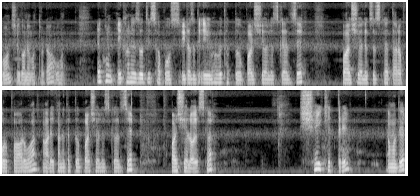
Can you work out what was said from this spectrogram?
ওয়ান সে কারণে মাত্রাটা ওয়ান এখন এখানে যদি সাপোজ এটা যদি এইভাবে থাকতো partial square z partial x square তার উপর পাওয়ার ওয়ান আর এখানে থাকতো partial square z partial y square সেই ক্ষেত্রে আমাদের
